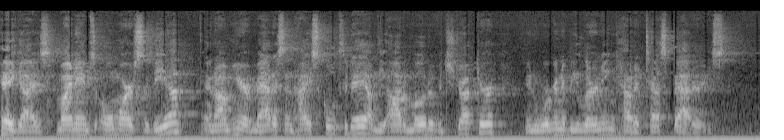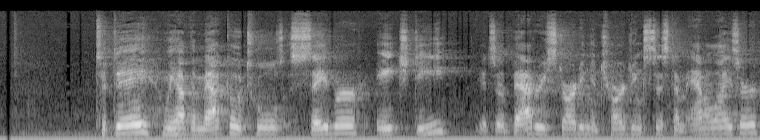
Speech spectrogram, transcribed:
Hey guys, my name's Omar Sevilla and I'm here at Madison High School today. I'm the automotive instructor and we're going to be learning how to test batteries. Today we have the Matco Tools Sabre HD. It's a battery starting and charging system analyzer.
